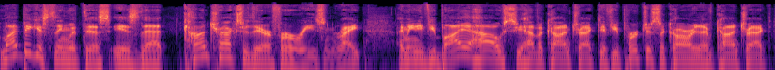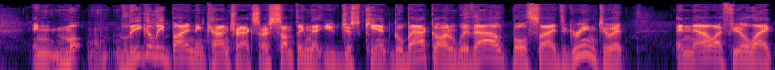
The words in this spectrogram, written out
My biggest thing with this is that contracts are there for a reason, right? I mean, if you buy a house, you have a contract. If you purchase a car, you have a contract. And mo- legally binding contracts are something that you just can't go back on without both sides agreeing to it. And now I feel like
